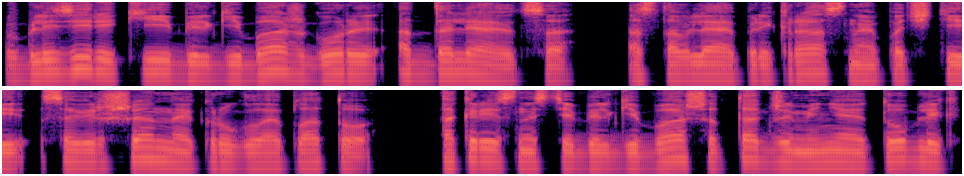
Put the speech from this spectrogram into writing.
Вблизи реки Бельгибаш горы отдаляются, оставляя прекрасное, почти совершенное круглое плато. Окрестности Бельгибаша также меняют облик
